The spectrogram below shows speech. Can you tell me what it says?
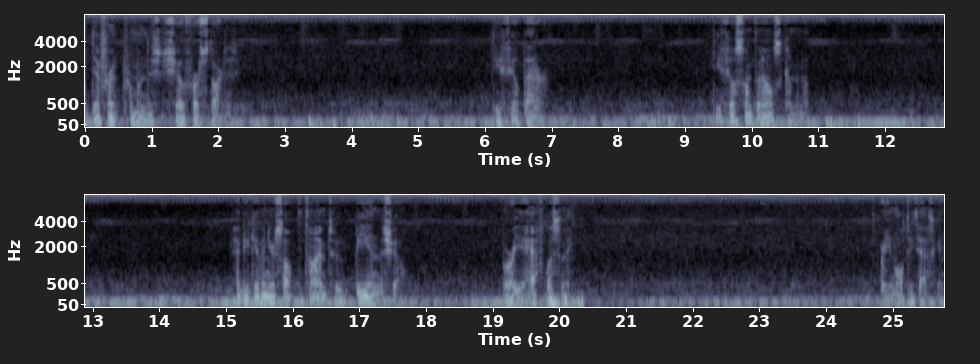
Different from when this show first started? Do you feel better? Do you feel something else coming up? Have you given yourself the time to be in the show? Or are you half listening? Are you multitasking?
